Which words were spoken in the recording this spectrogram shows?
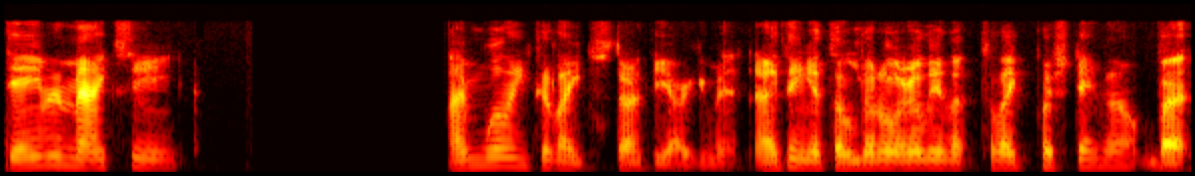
Dame, and Maxey. I'm willing to like start the argument. I think it's a little early to to, like push Dame out, but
